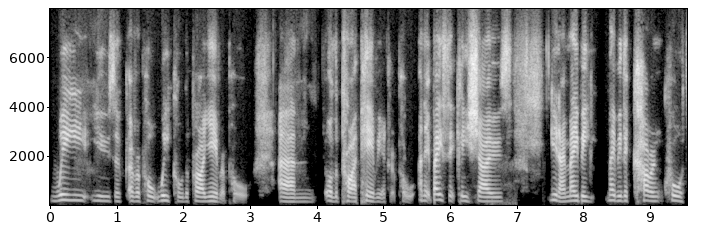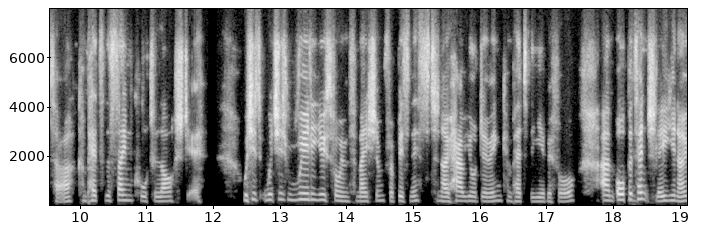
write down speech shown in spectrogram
we use a, a report we call the prior year report um, or the prior period report, and it basically shows, you know, maybe maybe the current quarter compared to the same quarter last year which is which is really useful information for business to know how you're doing compared to the year before. Um, or potentially, you know,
